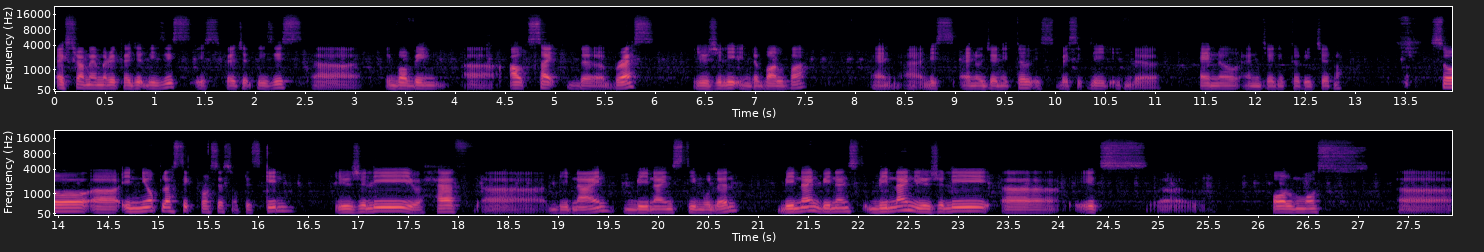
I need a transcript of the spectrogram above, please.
Extra mammary Paget disease is Paget disease uh, involving uh, outside the breast, usually in the vulva, and uh, this anogenital is basically in the anal and genital region. So uh, in neoplastic process of the skin, usually you have uh, benign, benign stimulant. Benign benign benign usually uh, it's uh, almost uh,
